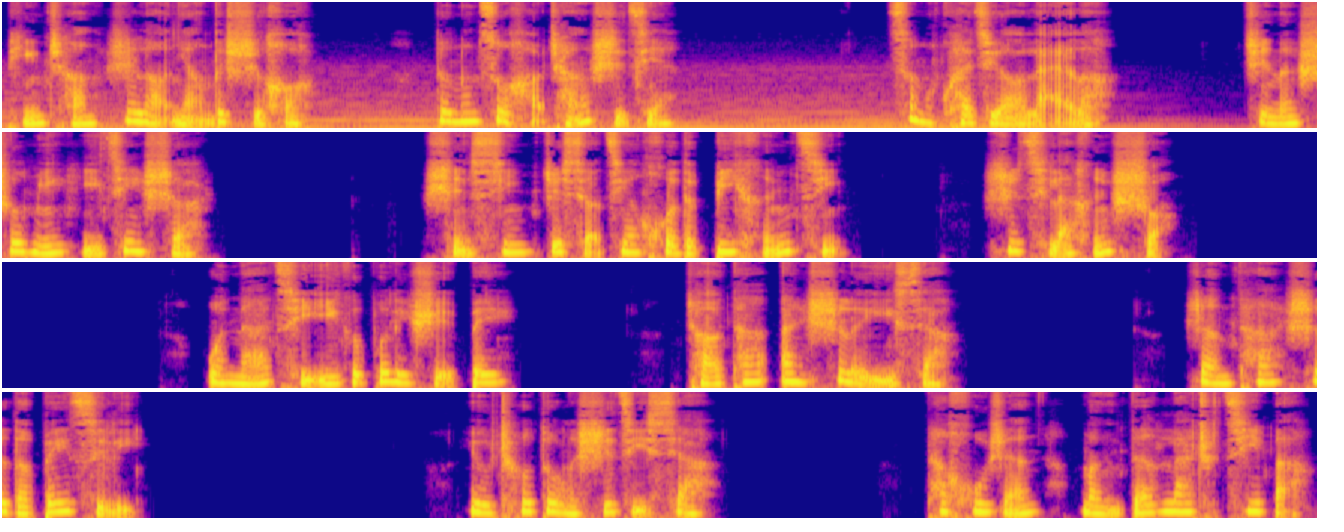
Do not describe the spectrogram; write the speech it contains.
平常日老娘的时候都能做好长时间，这么快就要来了。只能说明一件事儿：沈星这小贱货的逼很紧，吃起来很爽。我拿起一个玻璃水杯，朝他暗示了一下，让他射到杯子里。又抽动了十几下，他忽然猛地拉出鸡巴，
